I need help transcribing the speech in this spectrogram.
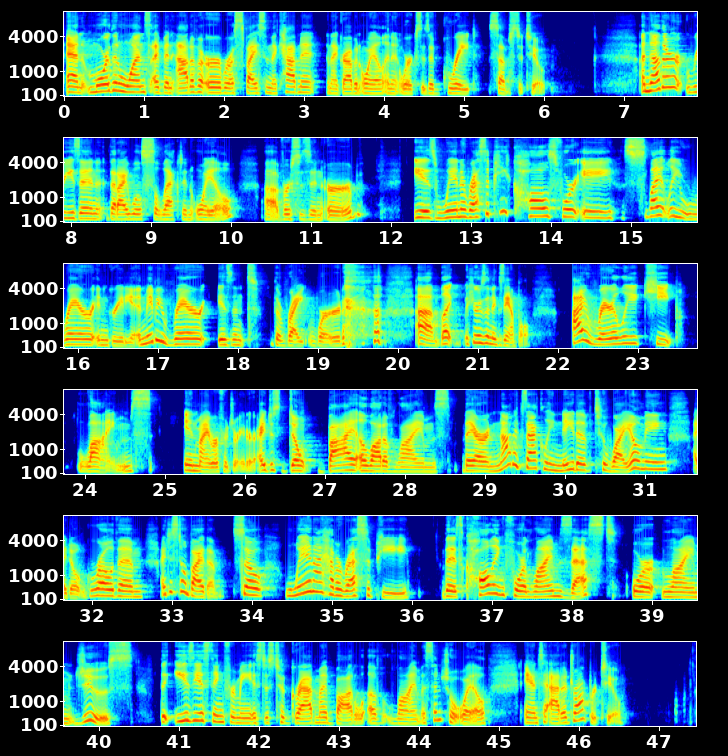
And more than once, I've been out of a herb or a spice in the cabinet and I grab an oil and it works as a great substitute. Another reason that I will select an oil uh, versus an herb is when a recipe calls for a slightly rare ingredient. And maybe rare isn't the right word. um, like, here's an example I rarely keep limes in my refrigerator. I just don't buy a lot of limes. They are not exactly native to Wyoming. I don't grow them. I just don't buy them. So when I have a recipe that's calling for lime zest or lime juice, the easiest thing for me is just to grab my bottle of lime essential oil and to add a drop or two.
